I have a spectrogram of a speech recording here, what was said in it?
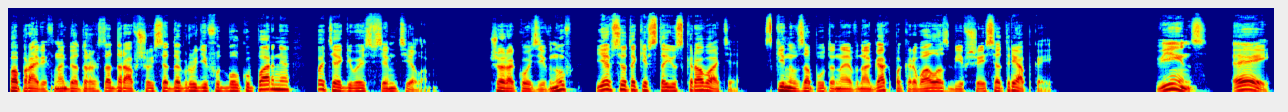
Поправив на бедрах задравшуюся до груди футболку парня, потягиваясь всем телом. Широко зевнув, я все-таки встаю с кровати, скинув запутанное в ногах покрывало сбившееся тряпкой. «Винс! Эй!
